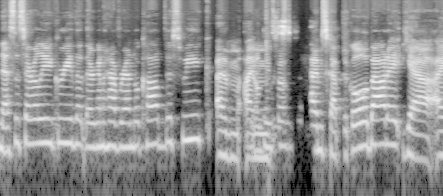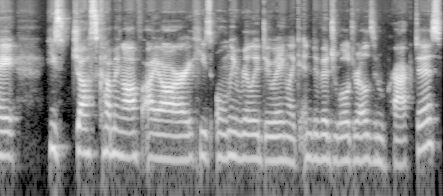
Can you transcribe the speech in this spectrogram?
necessarily agree that they're going to have Randall Cobb this week. I'm I'm so? I'm skeptical about it. Yeah, I he's just coming off IR. He's only really doing like individual drills in practice.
